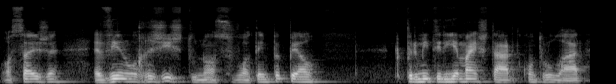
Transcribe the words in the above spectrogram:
ou seja, haver um registro do nosso voto em papel que permitiria mais tarde controlar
